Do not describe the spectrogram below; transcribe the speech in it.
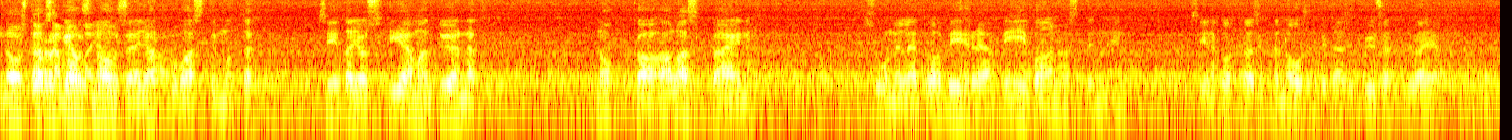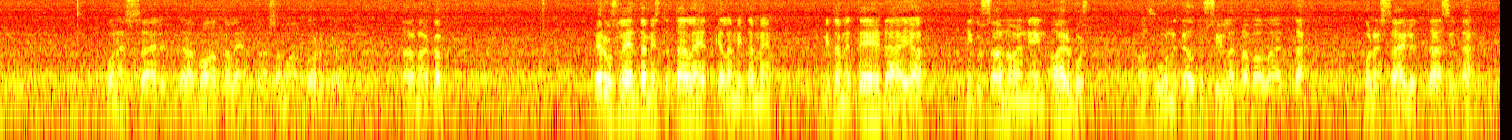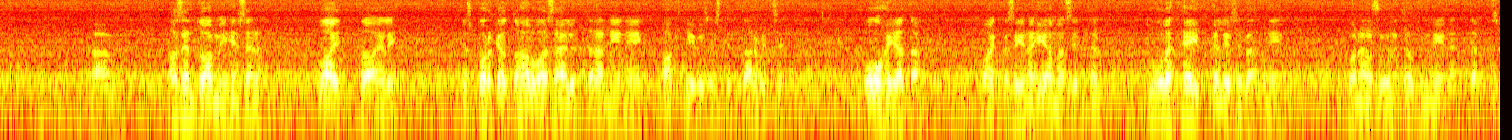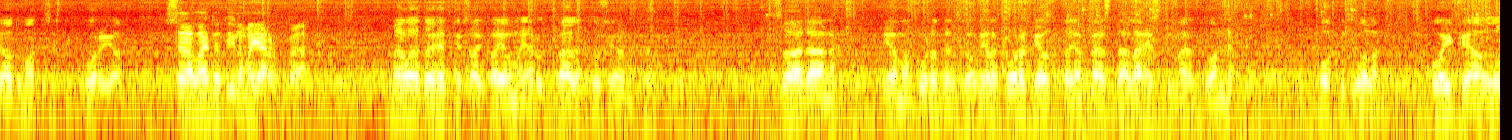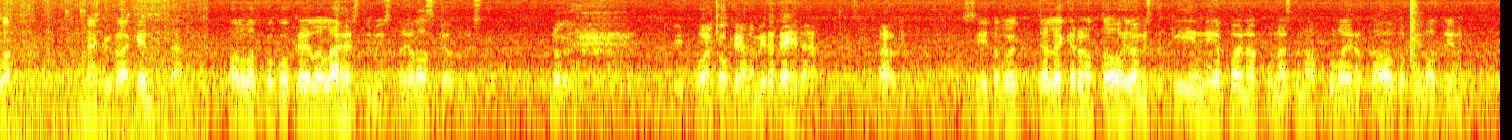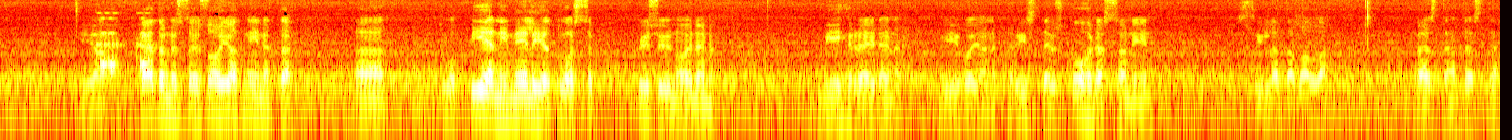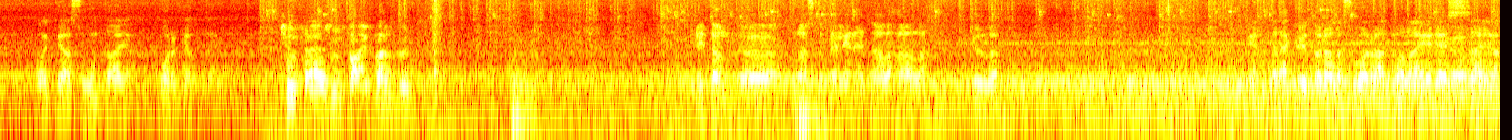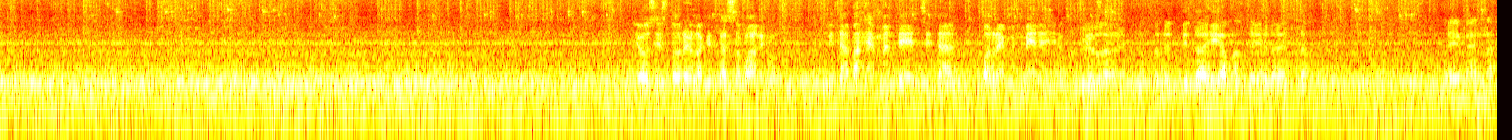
Noustaan korkeus samalla, nousee jatkuvasti, mutta siitä jos hieman työnnät nokkaa alaspäin suunnilleen tuohon vihreään viivaan asti, niin siinä kohtaa sitten nousun pitäisi pysähtyä ja kone säilyttää vaakalentoa samaa korkeutta. Tämä on aika peruslentämistä tällä hetkellä, mitä me, mitä me tehdään ja niin kuin sanoin, niin Airbus on suunniteltu sillä tavalla, että kone säilyttää sitä äm, asentoa, mihin sen laittaa. Eli jos korkeutta haluaa säilyttää, niin ei aktiivisesti tarvitse ohjata. Vaikka siinä hieman sitten tuulet heittelisivät, niin kone on suunniteltu niin, että se automaattisesti korjaa. Sä laitoit ilmajarrut päälle. Mä laitoin hetkeksi aikaa ilmajarrut päälle tosiaan, että saadaan hieman pudotettua vielä korkeutta ja päästään lähestymään tuonne kohti tuolla oikealla näkyvää kenttää. Haluatko kokeilla lähestymistä ja laskeutumista? No, voin kokeilla. Mitä tehdään, Arto? Siitä voit jälleen kerran ottaa ohjaimista kiinni ja painaa punaista nappulaa, irrottaa autopilotin. Ja käytännössä jos ohjaat niin, että ää, tuo pieni neliö tuossa pysyy noiden vihreiden viivojen risteyskohdassa, niin sillä tavalla päästään tästä oikeaan suuntaan ja korkeuteen. 2,500. Nyt on ö, laskutelineet alhaalla. Kyllä. Kenttä näkyy todella suoraan tuolla edessä Joo. ja Joo, siis todellakin tässä vaan niin mitä vähemmän teet, sitä paremmin menee. Kyllä, mutta nyt pitää hieman tehdä, että ei mennä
